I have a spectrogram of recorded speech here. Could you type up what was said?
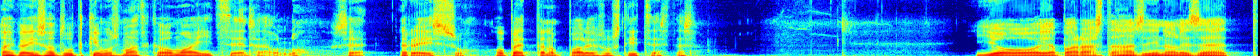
aika iso tutkimusmatka omaa itseensä ollut se reissu. Opettanut paljon susta itsestäsi. Joo, ja parastahan siinä oli se, että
